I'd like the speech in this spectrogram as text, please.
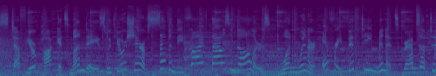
Stuff your pockets Mondays with your share of $75,000. One winner every 15 minutes grabs up to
